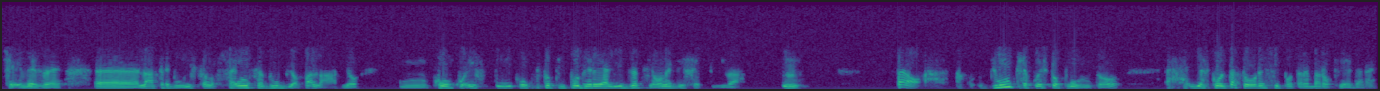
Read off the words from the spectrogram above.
Cevese, eh, la attribuiscono senza dubbio a Palladio mh, con, questi, con, questo tipo di realizzazione difettiva. Mm. Però, giunti a questo punto, eh, gli ascoltatori si potrebbero chiedere,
